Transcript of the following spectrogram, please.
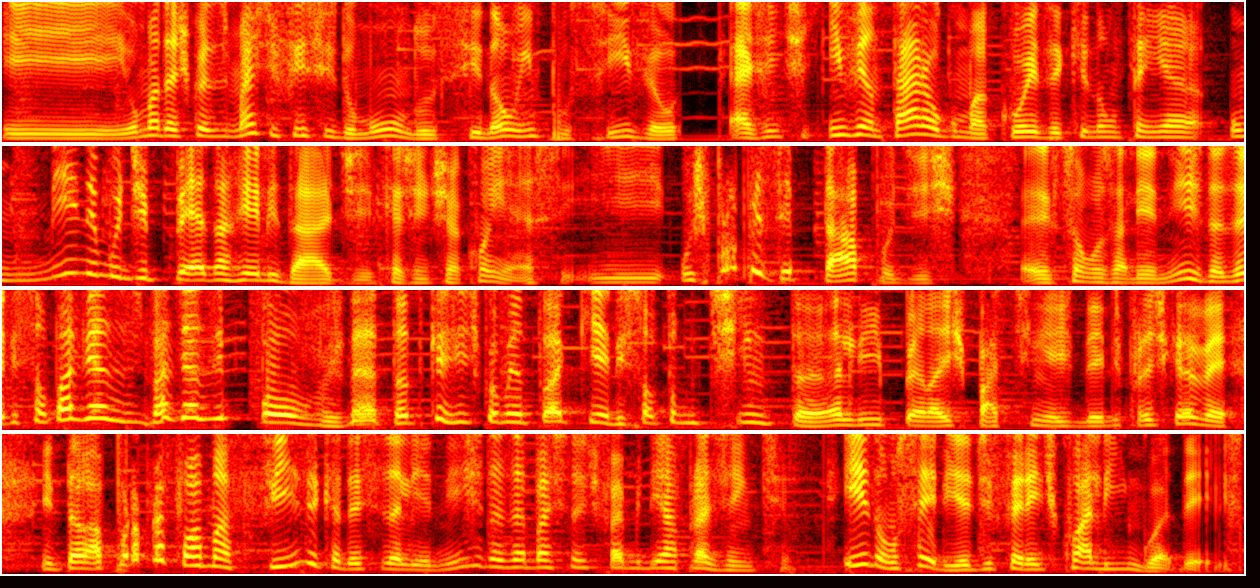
E uma das coisas mais difíceis do mundo, se não impossível, é a gente inventar alguma coisa que não tenha o um mínimo de pé na realidade que a gente já conhece. E os próprios heptápodes, eh, que são os alienígenas, eles são baseados, baseados em povos, né? Tanto que a gente comentou aqui, eles soltam tinta ali pelas patinhas deles para escrever. Então a própria forma física desses alienígenas é bastante familiar pra gente. E não seria diferente com a língua deles.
